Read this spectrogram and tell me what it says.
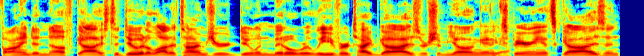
find enough guys to do it. A lot of times you're doing middle reliever type guys or some young and experienced guys, and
